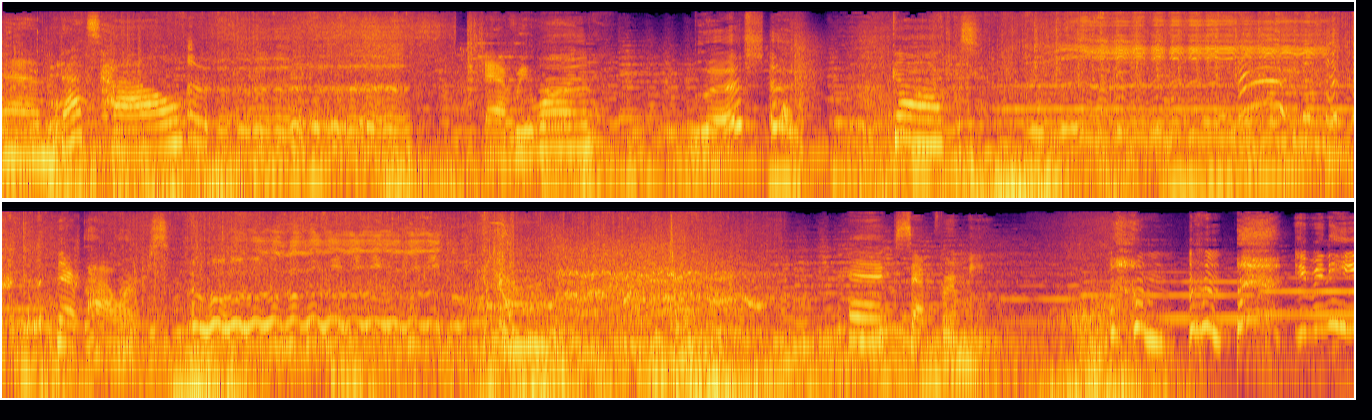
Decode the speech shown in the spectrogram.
And that's how everyone Blush? got their powers. Except for me. Even he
